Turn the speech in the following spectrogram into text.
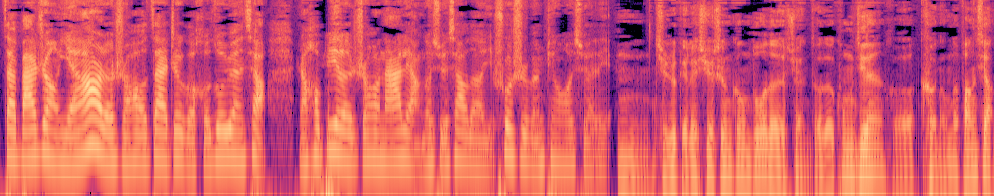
在八政，研二的时候在这个合作院校，然后毕业了之后拿两个学校的硕士文凭和学历。嗯，其实给了学生更多的选择的空间和可能的方向。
